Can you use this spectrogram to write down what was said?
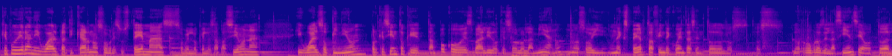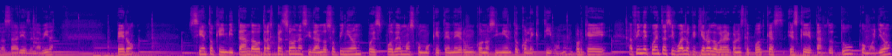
que pudieran igual platicarnos sobre sus temas, sobre lo que los apasiona igual su opinión, porque siento que tampoco es válido que solo la mía, ¿no? No soy un experto a fin de cuentas en todos los, los, rubros de la ciencia o todas las áreas de la vida, pero siento que invitando a otras personas y dando su opinión, pues podemos como que tener un conocimiento colectivo, ¿no? Porque a fin de cuentas igual lo que quiero lograr con este podcast es que tanto tú como yo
